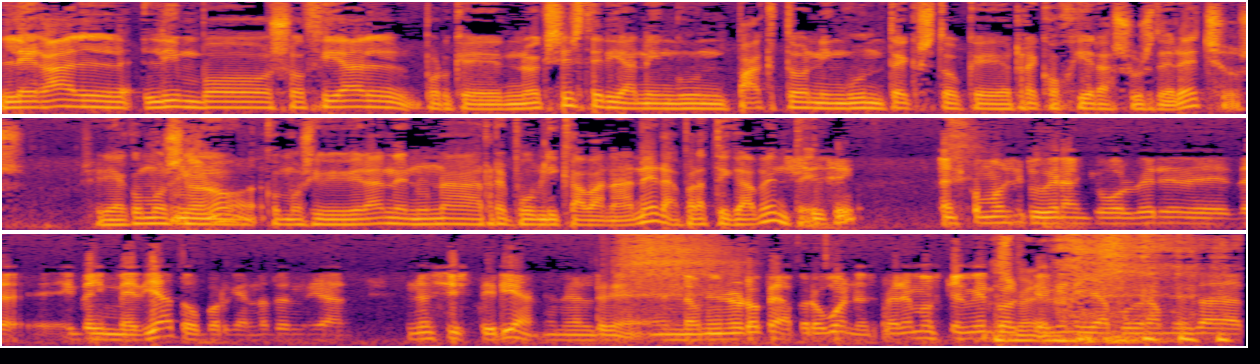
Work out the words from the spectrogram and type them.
legal, limbo social? Porque no existiría ningún pacto, ningún texto que recogiera sus derechos. Sería como si, No, no. como si vivieran en una república bananera, prácticamente. Sí, sí. Es como si tuvieran que volver de, de- de inmediato, porque no tendrían, no existirían en, el, en la Unión Europea. Pero bueno, esperemos que el miércoles que viene ya podamos dar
